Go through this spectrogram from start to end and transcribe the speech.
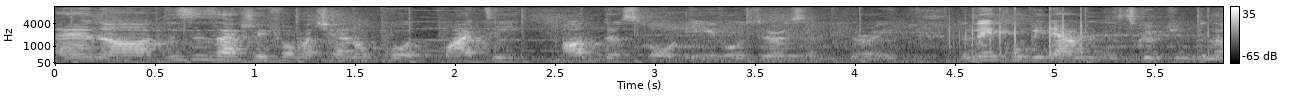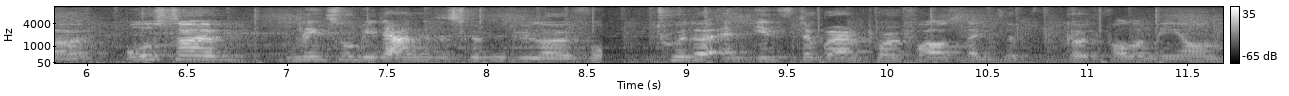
and uh, this is actually from a channel called Mighty underscore Eagle 073. The link will be down in the description below. Also, the links will be down in the description below for Twitter and Instagram profiles that you could go follow me on.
